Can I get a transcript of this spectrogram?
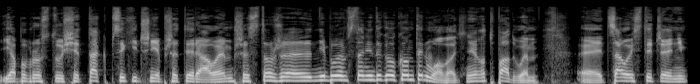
ja po prostu się tak psychicznie przetyrałem, przez to, że nie byłem w stanie tego kontynuować, nie? Odpadłem. E, cały styczeń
